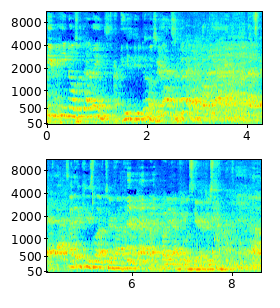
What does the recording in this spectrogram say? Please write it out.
He, he knows what that means. He, he does, yeah. Yes, good. Okay. That's fantastic. I think he's left to have a haircut, but, but yeah, he was here just now. All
